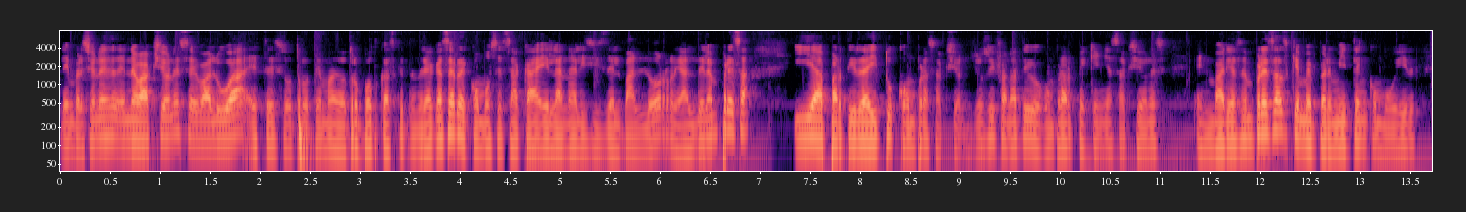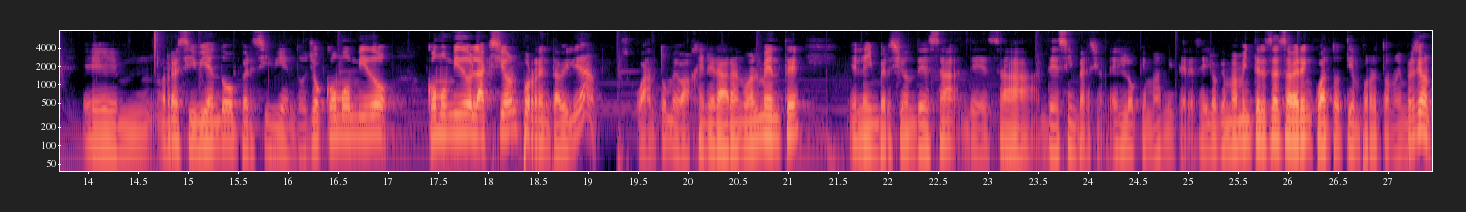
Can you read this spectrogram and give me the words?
La inversión en acciones se evalúa, este es otro tema de otro podcast que tendría que hacer, de cómo se saca el análisis del valor real de la empresa y a partir de ahí tú compras acciones. Yo soy fanático de comprar pequeñas acciones en varias empresas que me permiten como ir em, recibiendo o percibiendo. Yo cómo mido, cómo mido la acción por rentabilidad, pues, cuánto me va a generar anualmente en la inversión de esa, de, esa, de esa inversión. Es lo que más me interesa. Y lo que más me interesa es saber en cuánto tiempo retorno la inversión.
